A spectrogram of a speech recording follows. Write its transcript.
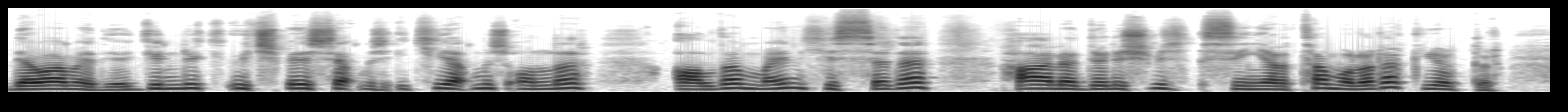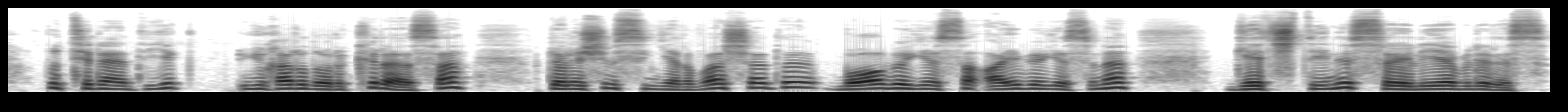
devam ediyor. Günlük 3-5 yapmış, 2 yapmış onlar aldanmayın. Hissede hala dönüşüm sinyali tam olarak yoktur. Bu trendi yukarı doğru kırarsa dönüşüm sinyali başladı. Boğa bölgesine, ay bölgesine geçtiğini söyleyebiliriz.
